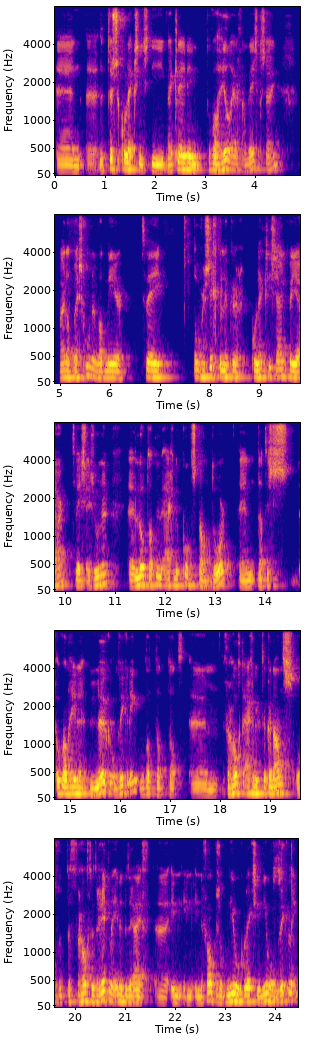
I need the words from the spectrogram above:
En uh, de tussencollecties die bij kleding toch wel heel erg aanwezig zijn. Maar dat bij schoenen wat meer twee overzichtelijker collecties zijn per jaar, twee seizoenen, loopt dat nu eigenlijk constant door. En dat is ook wel een hele leuke ontwikkeling, want dat, dat, dat um, verhoogt eigenlijk de cadans, of het, het, verhoogt het ritme in het bedrijf in, in, in de focus op nieuwe collectie, nieuwe ontwikkeling.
